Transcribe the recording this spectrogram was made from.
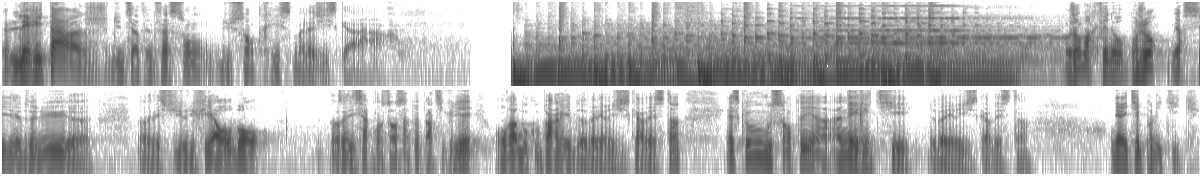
l'héritage, d'une certaine façon, du centrisme à la Giscard. Bonjour Marc Fesneau. Bonjour. Merci d'être venu euh, dans les studios du Figaro. Bon, dans des circonstances un peu particulières, on va beaucoup parler de Valéry Giscard d'Estaing. Est-ce que vous vous sentez un, un héritier de Valéry Giscard d'Estaing? Un héritier politique?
